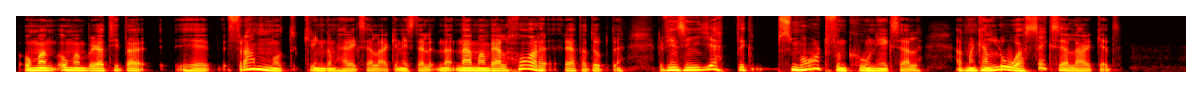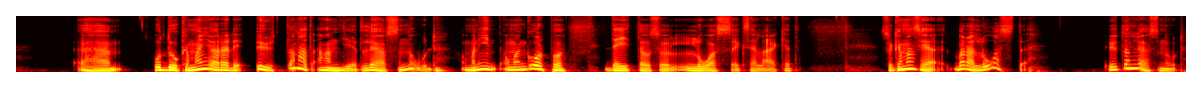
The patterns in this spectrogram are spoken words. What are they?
om man, om man börjar titta eh, framåt kring de här Excel-arken istället, när man väl har rätat upp det. Det finns en jättesmart funktion i Excel, att man kan låsa Excel-arket. Eh, och då kan man göra det utan att ange ett lösenord. Om man, in, om man går på data och så lås Excel-arket, så kan man säga bara lås det, utan lösenord.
